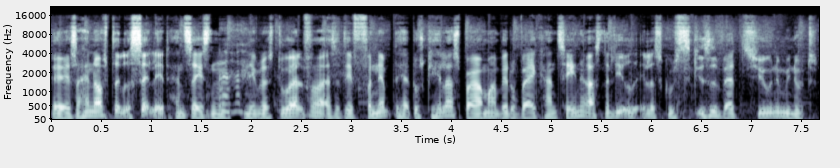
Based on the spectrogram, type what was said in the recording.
Øh, Så han opstillede selv et. Han sagde sådan, Nicolas, du er alt for, altså det er for nemt det her. Du skal hellere spørge mig, vil du være i karantæne resten af livet, eller skulle skide hver 20. minut?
